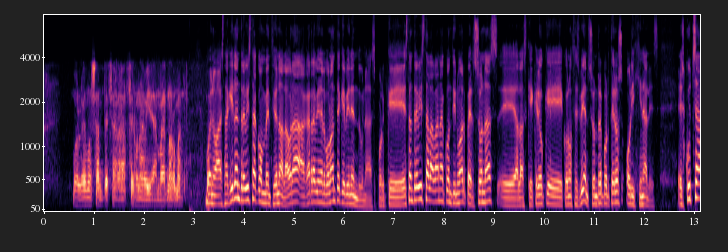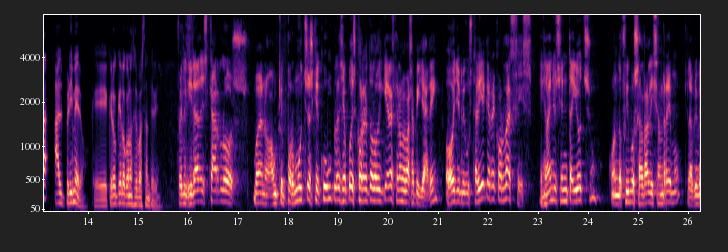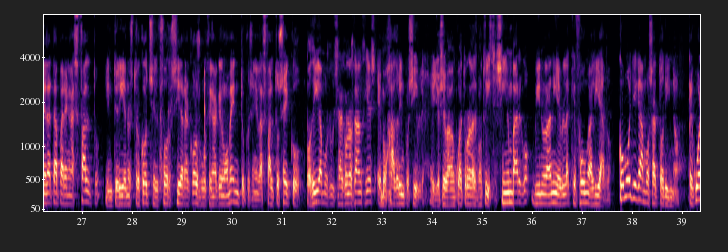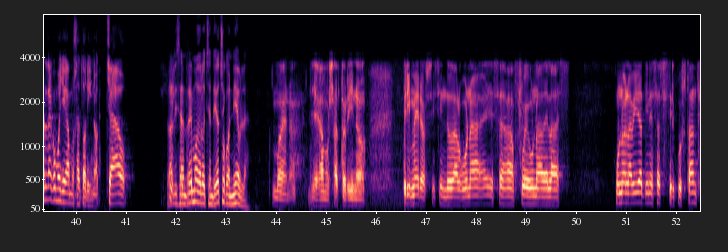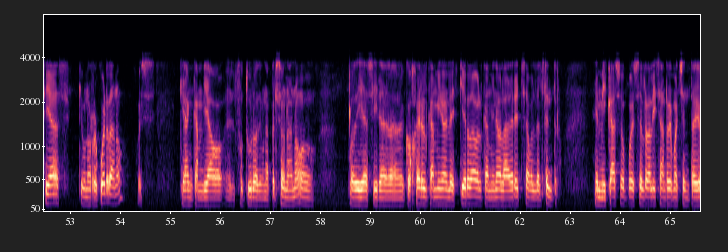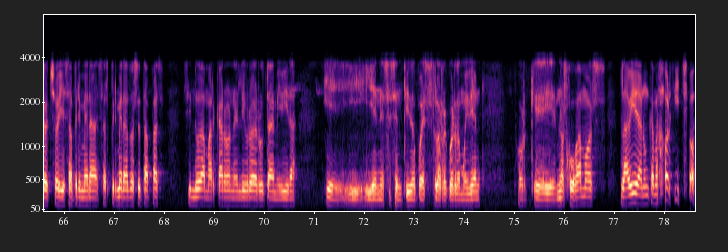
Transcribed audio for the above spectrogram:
volvemos a empezar a hacer una vida más normal. Bueno, hasta aquí la entrevista convencional. Ahora agarra bien el volante que vienen dunas, porque esta entrevista la van a continuar personas eh, a las que creo que conoces bien. Son reporteros originales. Escucha al primero, que creo que lo conoces bastante bien. Felicidades, Carlos. Bueno, aunque por muchos que cumplas ya puedes correr todo lo que quieras, que no me vas a pillar, ¿eh? Oye, me gustaría que recordases, en el año 88, cuando fuimos al Rally San Remo, que la primera etapa era en asfalto, y en teoría nuestro coche, el Ford Sierra Cosworth, en aquel momento, pues en el asfalto seco, podíamos luchar con los lancias, en mojado era imposible. Ellos llevaban cuatro ruedas motrices. Sin embargo, vino la niebla, que fue un aliado. ¿Cómo llegamos a Torino? Recuerda cómo llegamos a Torino. Chao. Rally San Remo del 88 con niebla. Bueno, llegamos a Torino primero, sí, sin duda alguna, esa fue una de las... Uno en la vida tiene esas circunstancias que uno recuerda, ¿no? Pues que han cambiado el futuro de una persona, ¿no? Podías ir a coger el camino de la izquierda o el camino de la derecha o el del centro. En mi caso, pues el Rally San Remo 88 y esa primera, esas primeras dos etapas sin duda marcaron el libro de ruta de mi vida y, y- y en ese sentido pues lo recuerdo muy bien porque nos jugamos la vida, nunca mejor dicho,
